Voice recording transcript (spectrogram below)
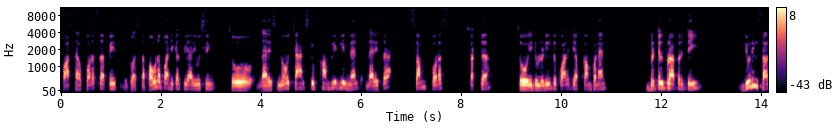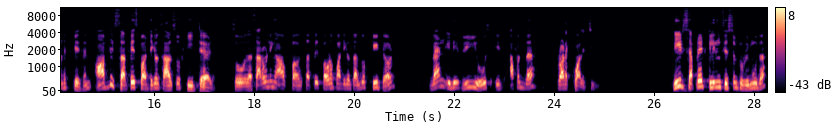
Parts have porous surface because the powder particles we are using, so there is no chance to completely melt. There is a some porous structure, so it will reduce the quality of component. Brittle property. During solidification, object surface particles also heated so the surrounding surface powder particles also heated. When it is reused, it affects the product quality. Need separate cleaning system to remove the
